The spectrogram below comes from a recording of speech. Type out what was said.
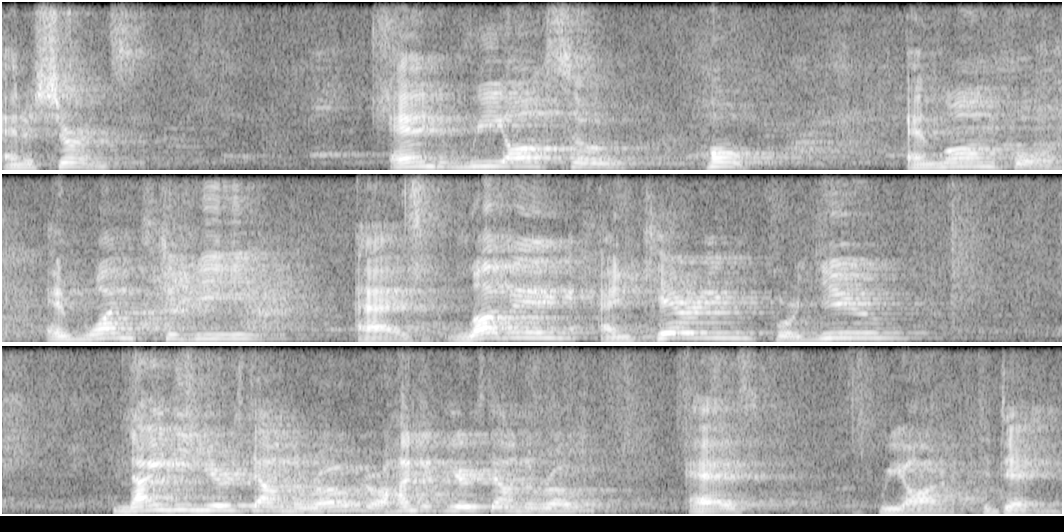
and assurance. And we also hope and long for and want to be as loving and caring for you 90 years down the road or 100 years down the road as we are today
